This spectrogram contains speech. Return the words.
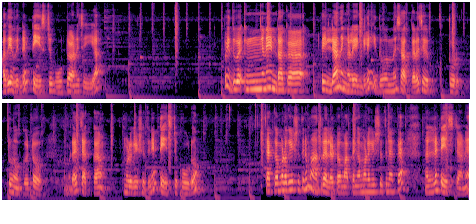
അത് ഇതിന്റെ ടേസ്റ്റ് കൂട്ടുകയാണ് ചെയ്യുക. അപ്പോൾ ഇത് ഇങ്ങനെ ഉണ്ടാക്കാട്ടില്ല നിങ്ങളെങ്കിൽ ഇതൊന്ന് ശർക്കര ചേർത്ത് കൊടുത്ത് നോക്കുക കേട്ടോ. നമ്മുടെ ചക്ക മുളകീഷത്തിന് ടേസ്റ്റ് കൂടും. ചക്ക മുളകീഷത്തിന് മാത്രമല്ല കേട്ടോ. മത്തങ്ങ മുളകീഷത്തിനൊക്കെ നല്ല ടേസ്റ്റാണ്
